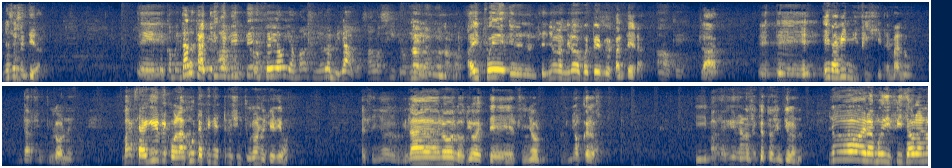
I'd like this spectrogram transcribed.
No es mentira. Eh, me comentaron que había, había un Antiguamente- trofeo llamado Señor de los Milagros, algo así creo que No, era. no, no, no, no. Ahí fue el señor mirado fue Pepe Pantera. Ah, ok. Claro. Este, era bien difícil, hermano, dar cinturones. Max Aguirre con la justa tiene tres cinturones que dio. El señor de los milagros, lo dio este, el señor Muñoz, creo. Y Max Aguirre no sé qué otros cinturones. No, era muy difícil. Ahora no,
